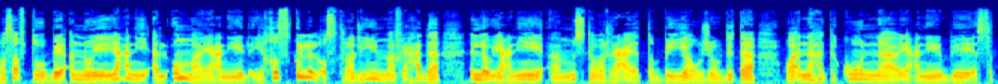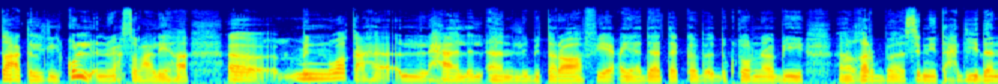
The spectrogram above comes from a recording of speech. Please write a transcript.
وصفته بأنه يعني الأمة يعني يخص كل الأستراليين ما في حدا إلا ويعنيه مستوى الرعاية الطبية وجودتها وأنها تكون يعني باستطاعة الكل إنه يحصل عليها. آه، من واقع الحال الآن اللي بتراه في عياداتك دكتورنا بغرب سيدني تحديدا.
